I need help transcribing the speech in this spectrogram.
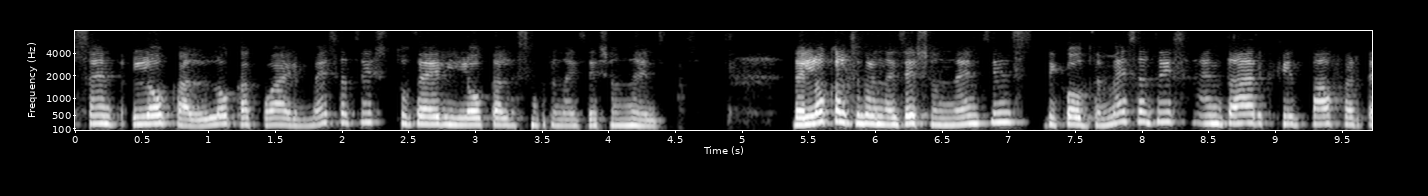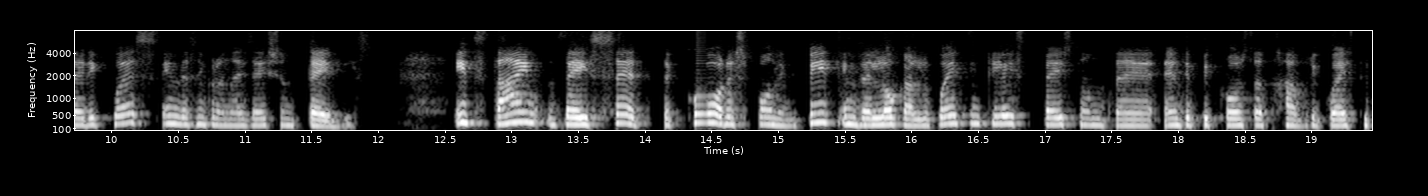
send local lock acquire messages to their local synchronization engines. The local synchronization engines decode the messages and directly buffer the requests in the synchronization tables. Each time they set the corresponding bit in the local waiting list based on the NDP cores that have requested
